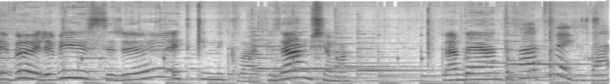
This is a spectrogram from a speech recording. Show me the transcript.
ve böyle bir sürü etkinlik var. Güzelmiş ama. Ben beğendim. Saati de güzel.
